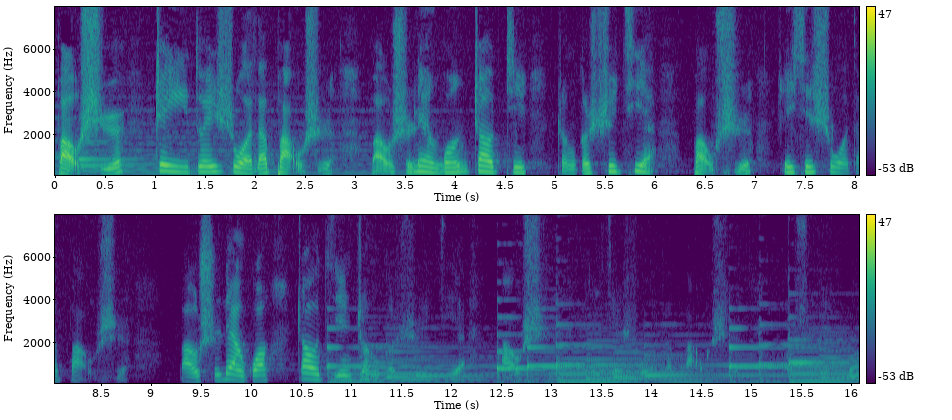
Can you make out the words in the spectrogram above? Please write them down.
宝石这一堆是我的宝石，宝石亮光照进整个世界，宝石这些是我的宝石，宝石亮光照进整个世界，宝石这些是我的宝石，宝石亮光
